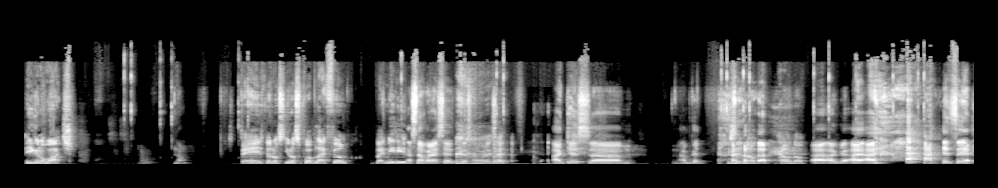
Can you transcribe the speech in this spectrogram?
Are you gonna watch? No, Dang, it's been no, you don't support black film, black media. that's not what I said. That's not what I said. I just um, I'm good. He said no. Hell no. I I I, I didn't say that.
